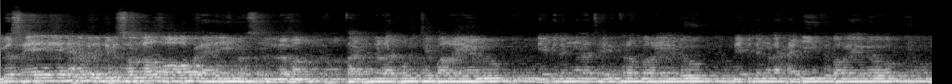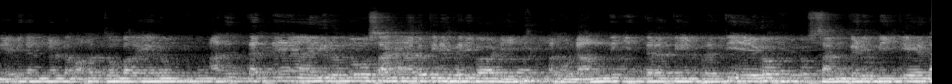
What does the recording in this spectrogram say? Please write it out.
ദിവസേന അവർ തങ്ങളെ കുറിച്ച് പറയലു നിബിതങ്ങളെ ചരിത്രം പറയലു നിബിതങ്ങളെ ഹരീത് പറയലു നിബിതങ്ങളുടെ മഹത്വം പറയലും. തന്നെയായിരുന്നു പരിപാടി. അതുകൊണ്ട് അന്ന് ഇത്തരത്തിൽ പ്രത്യേകം സംഘടിപ്പിക്കേണ്ട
